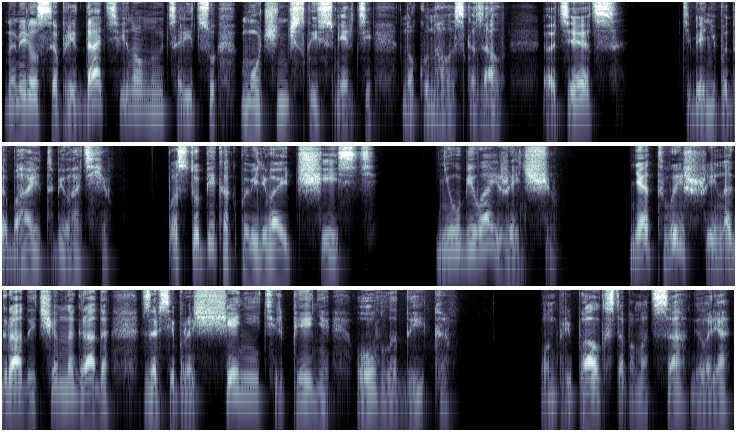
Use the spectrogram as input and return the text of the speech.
намерился предать виновную царицу мученической смерти, но Кунала сказал — Отец, тебе не подобает убивать ее. Поступи, как повелевает честь. Не убивай женщину. Нет высшей награды, чем награда за всепрощение и терпение, о, владыка. Он припал к стопам отца, говоря,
